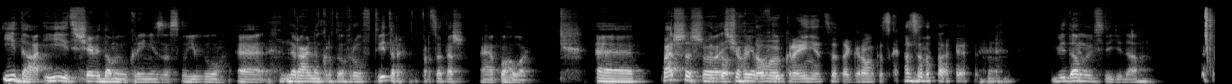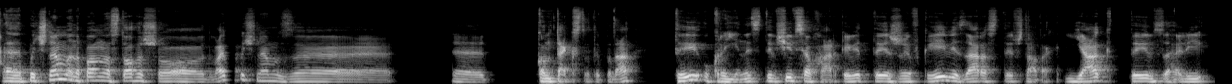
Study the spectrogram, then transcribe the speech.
І да, і ще відомий в Україні за свою нереально круту гру в Twitter, Про це теж поговоримо. Е, Перше, що Відом, з чого відомий я в Україні, це так громко сказано. Відомий в світі, так. Да. Е, Почнемо, напевно, з того, що давай почнемо з е, контексту. Типу, да? Ти українець, ти вчився в Харкові, ти жив в Києві, зараз ти в Штатах. Як ти взагалі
